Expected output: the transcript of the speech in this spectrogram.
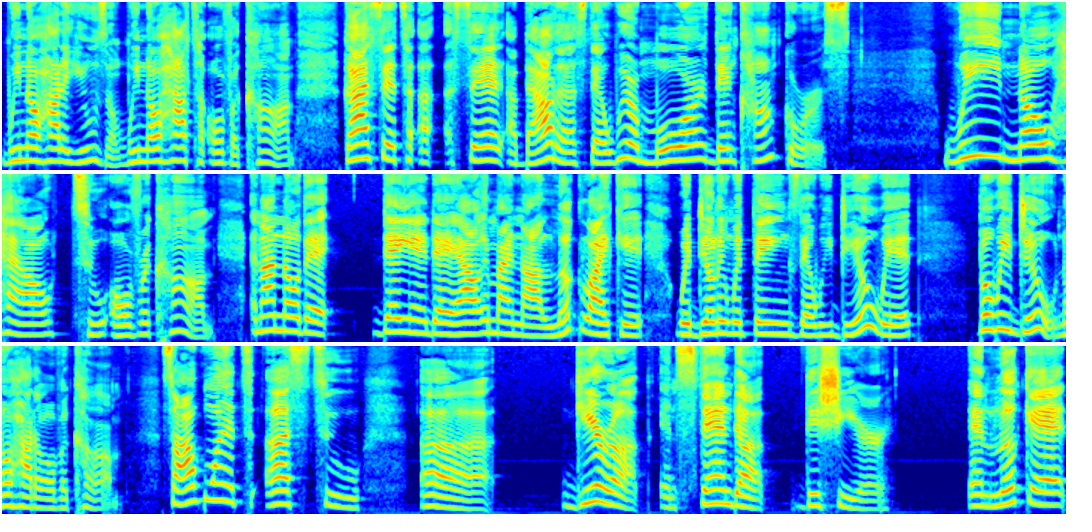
We know how to use them. We know how to overcome. God said to uh, said about us that we're more than conquerors. We know how to overcome. And I know that day in day out it might not look like it We're dealing with things that we deal with, but we do know how to overcome. So I wanted us to uh, gear up and stand up this year and look at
